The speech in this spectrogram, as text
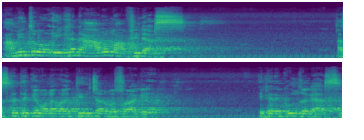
আমি তো এখানে আরও মাহফিলে আস আজকে থেকে মনে হয় তিন চার বছর আগে এখানে কোন জায়গায় আসছি?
